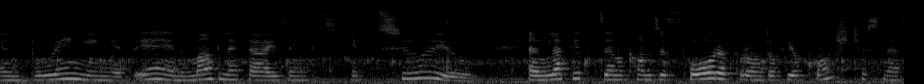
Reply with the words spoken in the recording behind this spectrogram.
and bringing it in, magnetizing it to you, and let it then come to the forefront of your consciousness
